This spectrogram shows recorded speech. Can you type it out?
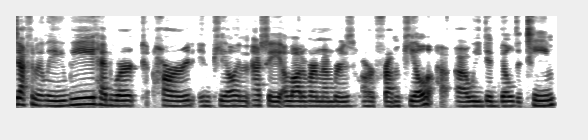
definitely. We had worked hard in Peel, and actually, a lot of our members are from Peel. Uh, we did build a team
